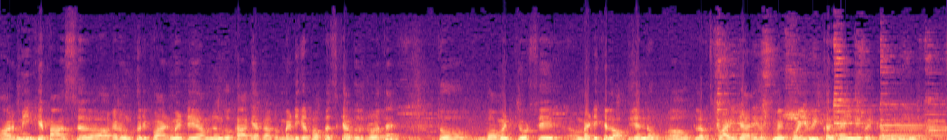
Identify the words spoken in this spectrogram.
आर्मी के पास अगर उनको रिक्वायरमेंट है हमने उनको कहा कि अगर मेडिकल पर्पज़ की आपको ज़रूरत है तो गवर्नमेंट की ओर से मेडिकल ऑक्सीजन उपलब्ध करवाई जा रही है। उसमें कोई भी कहीं भी कोई कमी नहीं है।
